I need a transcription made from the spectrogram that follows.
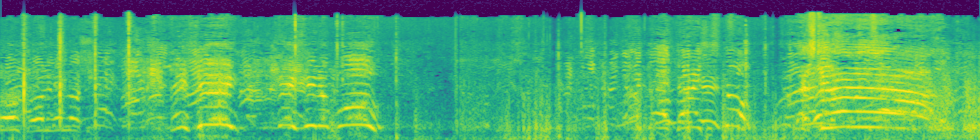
folks. Only unlucky. Finishing! Finishing the ball! Okay, guys, it's go! Let's get out of there!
